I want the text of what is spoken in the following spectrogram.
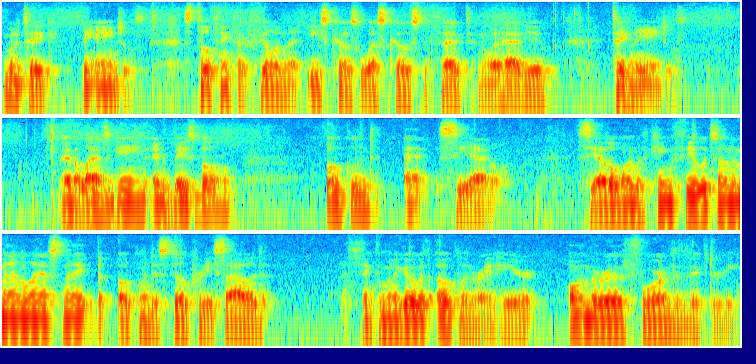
I'm going to take the Angels. Still think they're feeling the East Coast, West Coast effect and what have you. Taking the Angels. And the last game in baseball Oakland at Seattle. Seattle won with King Felix on the mound last night, but Oakland is still pretty solid. I think I'm going to go with Oakland right here on the road for the victory.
